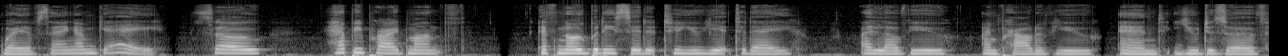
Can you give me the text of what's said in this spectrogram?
way of saying I'm gay. So, happy Pride Month. If nobody said it to you yet today, I love you, I'm proud of you, and you deserve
